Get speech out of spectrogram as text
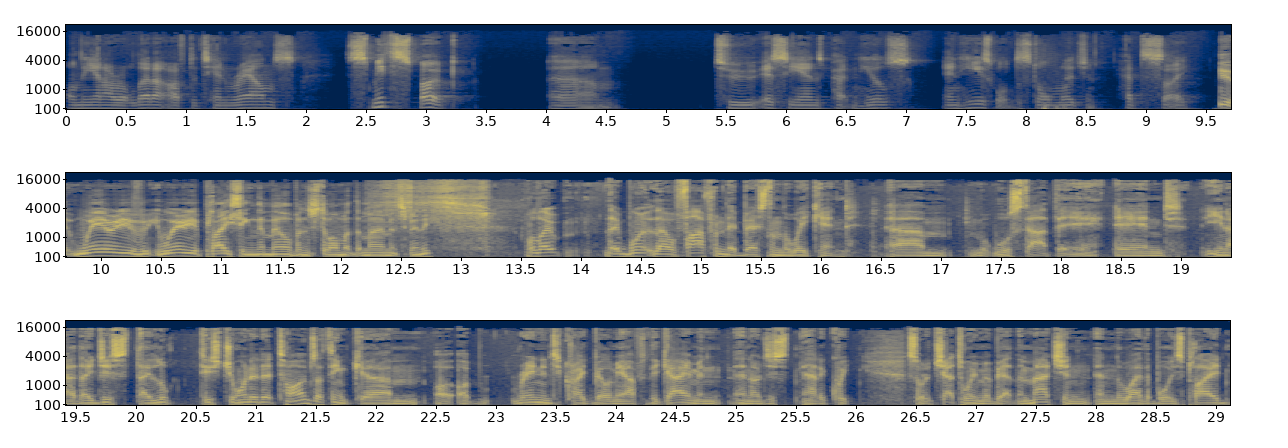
on the NRL ladder after 10 rounds. Smith spoke um, to SEN's Pat and Heals, and here's what the Storm legend had to say. Yeah, where are you, where are you placing the Melbourne Storm at the moment, Smithy? Well, they they were they were far from their best on the weekend. Um, we'll start there, and you know they just they looked disjointed at times. I think um, I, I, ran into Craig Bellamy after the game, and, and I just had a quick sort of chat to him about the match and, and the way the boys played.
